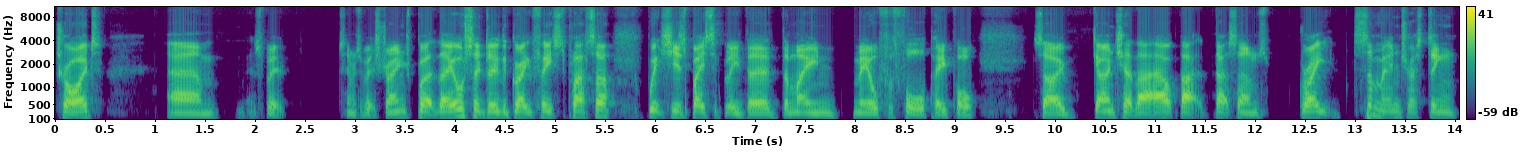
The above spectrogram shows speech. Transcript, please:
tried. Um, it's a bit seems a bit strange, but they also do the Great Feast platter, which is basically the the main meal for four people. So go and check that out. That that sounds great. Some interesting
